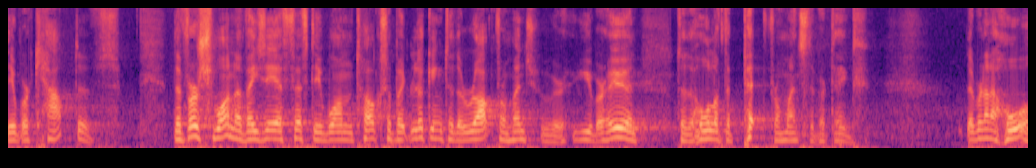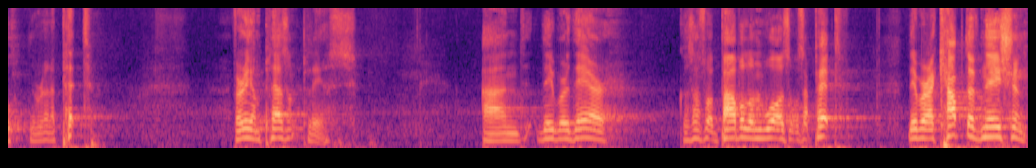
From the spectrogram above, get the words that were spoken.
They were captives. The verse 1 of Isaiah 51 talks about looking to the rock from whence you were hewn, to the hole of the pit from whence they were digged. They were in a hole, they were in a pit. Very unpleasant place. And they were there because that's what Babylon was it was a pit. They were a captive nation.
